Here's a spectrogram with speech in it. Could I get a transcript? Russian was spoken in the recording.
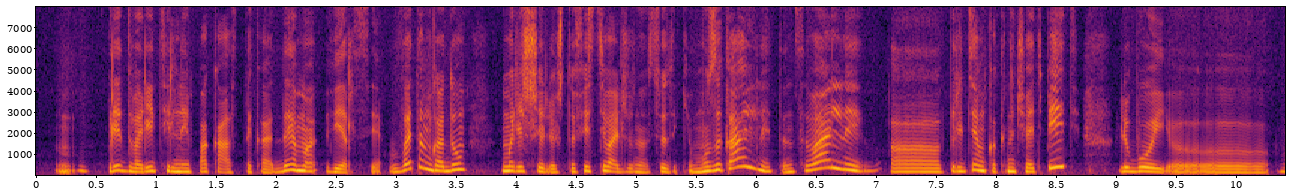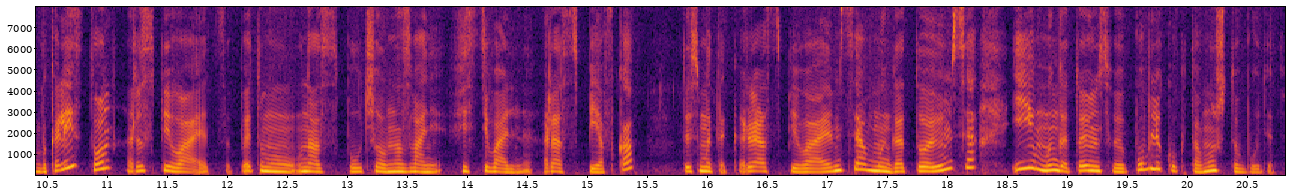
предварительный показ, такая демо-версия. В этом году мы решили, что фестиваль же у нас все-таки музыкальный, танцевальный. А, перед тем, как начать петь, любой э, вокалист, он распевается. Поэтому у нас получило название «Фестивальная распевка». То есть мы так распеваемся, мы готовимся, и мы готовим свою публику к тому, что будет.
